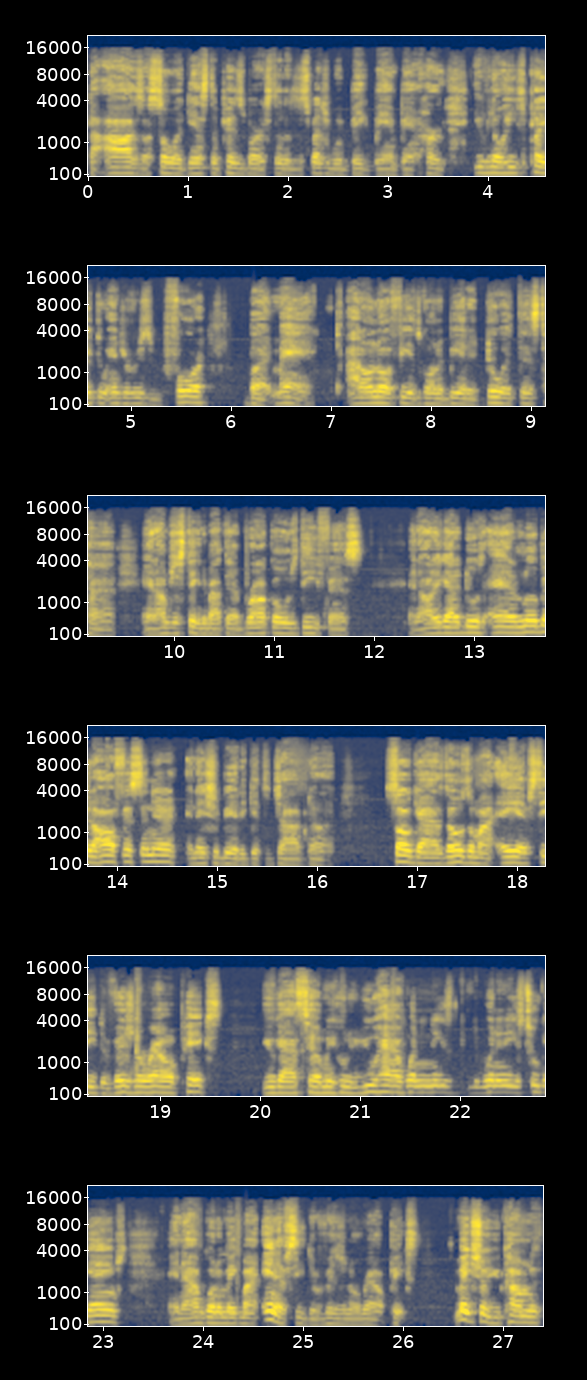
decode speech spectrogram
the odds are so against the Pittsburgh Steelers, especially with Big Ben being hurt, even though he's played through injuries before. But man, I don't know if he is going to be able to do it this time. And I'm just thinking about that Broncos defense and all they got to do is add a little bit of offense in there, and they should be able to get the job done. So, guys, those are my AFC divisional round picks. You guys tell me who you have winning these winning these two games, and I'm going to make my NFC divisional round picks. Make sure you comment,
